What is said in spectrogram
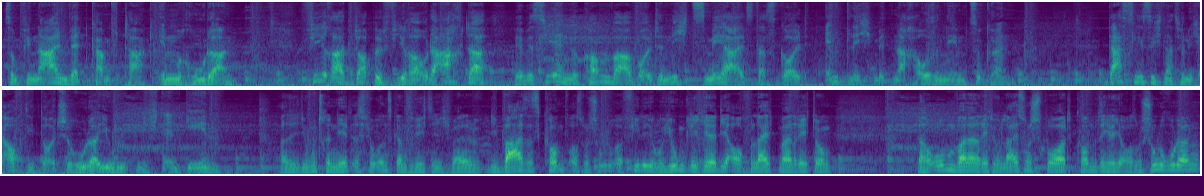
zum finalen Wettkampftag im Rudern. Vierer, Doppelvierer oder Achter, wer bis hierhin gekommen war, wollte nichts mehr als das Gold endlich mit nach Hause nehmen zu können. Das ließ sich natürlich auch die deutsche Ruderjugend nicht entgehen. Also die Jugend trainiert ist für uns ganz wichtig, weil die Basis kommt aus dem Schul viele Jugendliche, die auch vielleicht mal in Richtung nach oben wandern, Richtung Leistungssport, kommen sicherlich auch aus dem Schulrudern.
